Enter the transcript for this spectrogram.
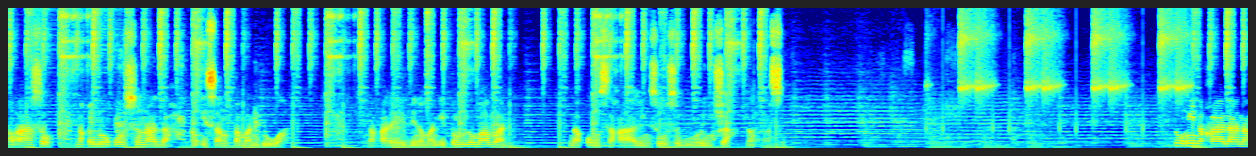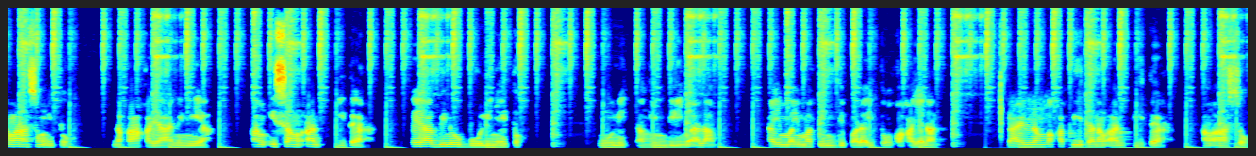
ang aso na kinukursunada ang isang tamanduwa. Nakaredy naman itong lumaban na kung sakaling susugurin siya ng aso. Nung inakala ng asong ito, nakakayanin niya ang isang anteater kaya binubuli niya ito. Ngunit ang hindi niya alam ay may matindi pala itong kakayanan. Dahil nang makapitan ng anteater, ang aso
